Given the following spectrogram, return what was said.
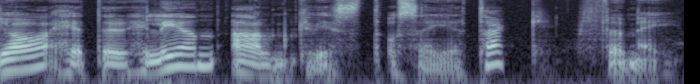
Jag heter Helene Almqvist och säger tack för mig.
